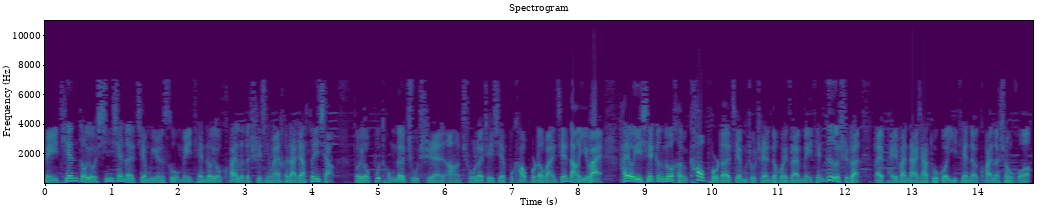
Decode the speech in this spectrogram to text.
每天都有新鲜的节目元素，每天都有快乐的事情来和大家分享。都有不同的主持人啊，除了这些不靠谱的晚间档以外，还有一些更多很靠谱的节目主持人都会在每天各个时段来陪伴大家度过一天的快乐生活。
